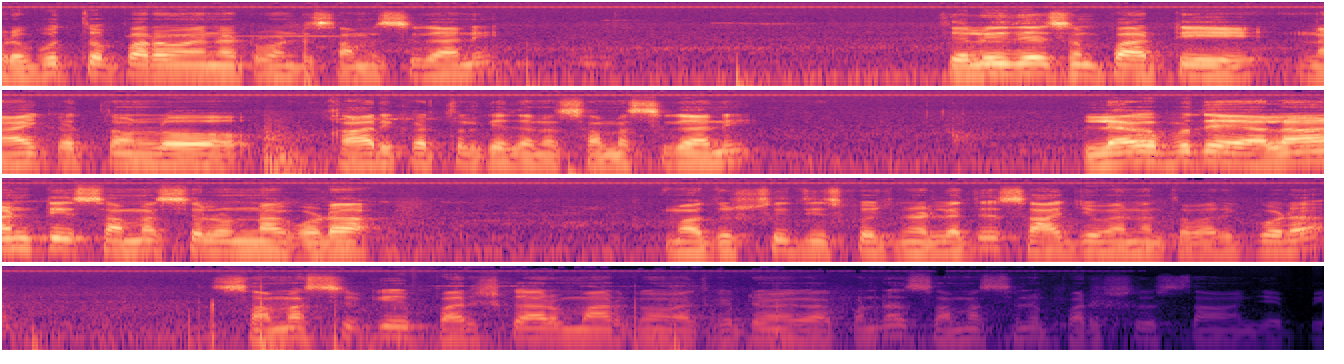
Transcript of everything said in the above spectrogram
ప్రభుత్వపరమైనటువంటి సమస్య కానీ తెలుగుదేశం పార్టీ నాయకత్వంలో కార్యకర్తలకు ఏదైనా సమస్య కానీ లేకపోతే ఎలాంటి సమస్యలు ఉన్నా కూడా మా దృష్టికి తీసుకొచ్చినట్లయితే సాధ్యమైనంత వరకు కూడా సమస్యకి పరిష్కార మార్గం వెతకటమే కాకుండా సమస్యను పరిష్కరిస్తామని చెప్పి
